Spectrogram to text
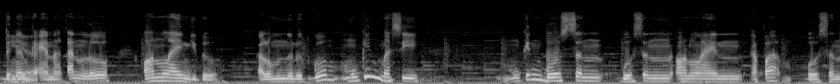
dengan Iya. keenakan lo online gitu. Kalau menurut gue mungkin masih mungkin bosen bosen online apa bosen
